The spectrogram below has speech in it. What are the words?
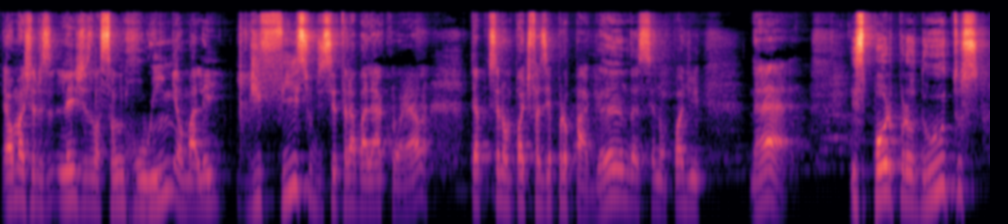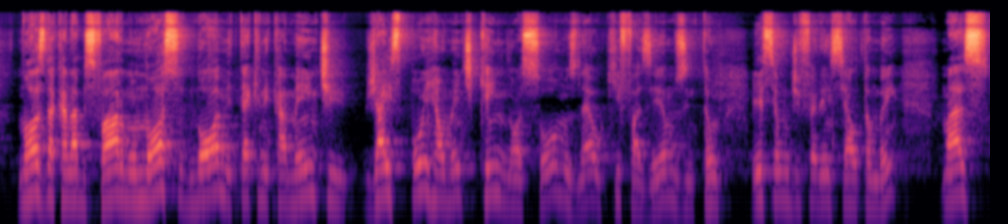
é uma legis- legislação ruim, é uma lei difícil de se trabalhar com ela, até porque você não pode fazer propaganda, você não pode né, expor produtos. Nós da Cannabis Farm, o nosso nome tecnicamente já expõe realmente quem nós somos, né, o que fazemos, então esse é um diferencial também. Mas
